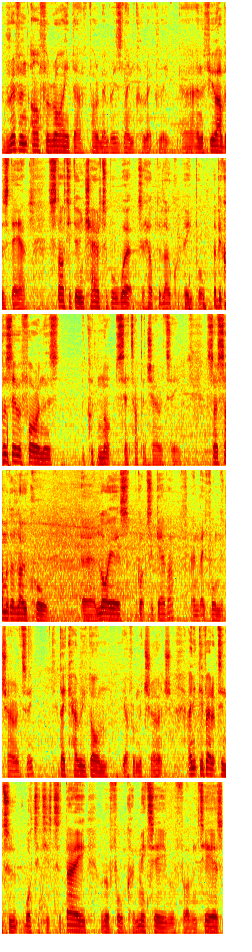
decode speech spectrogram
Reverend Arthur Ryder, if I remember his name correctly, uh, and a few others there, started doing charitable work to help the local people. But because they were foreigners, we could not set up a charity. So some of the local uh, lawyers got together and they formed a charity. They carried on yeah, from the church and it developed into what it is today with a full committee with volunteers.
